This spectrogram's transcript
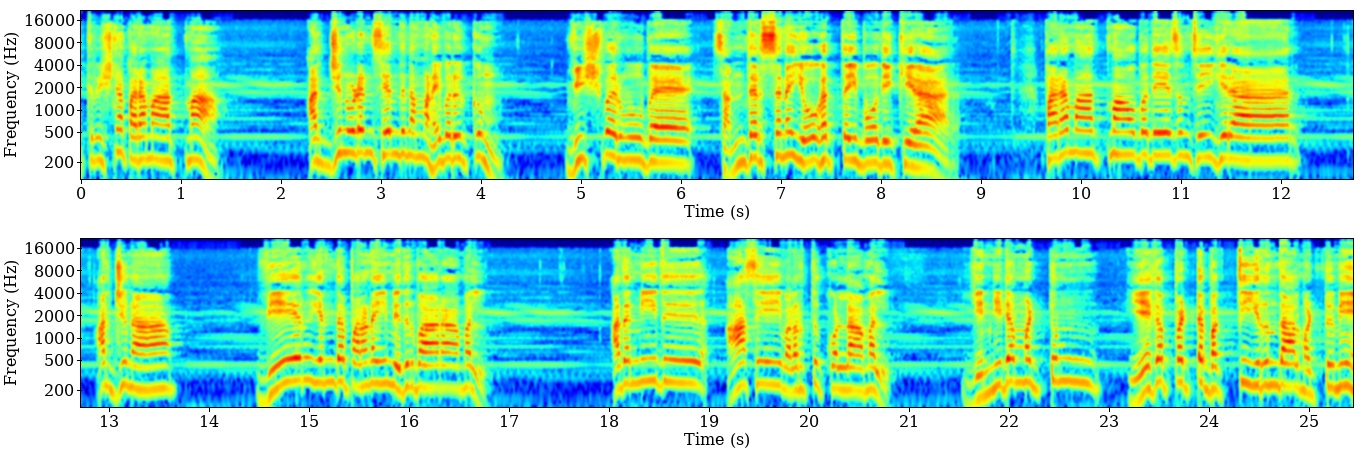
கிருஷ்ண பரமாத்மா அர்ஜுனுடன் சேர்ந்து நம் அனைவருக்கும் விஸ்வரூப சந்தர்சன யோகத்தை போதிக்கிறார். பரமாத்மா உபதேசம் செய்கிறார். அர்ஜுனா வேறு எந்த பலனையும் எதிர்பாராமல் அதன் மீது ஆசையை வளர்த்து கொள்ளாமல் என்னிடம் மட்டும் ஏகப்பட்ட பக்தி இருந்தால் மட்டுமே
